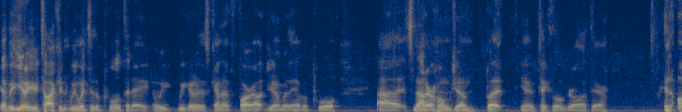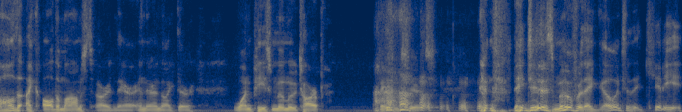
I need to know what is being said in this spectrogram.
yeah, but you know, you're talking. We went to the pool today, and we, we go to this kind of far out gym where they have a pool. Uh, it's not our home gym, but you know, take the little girl out there, and all the like all the moms are in there, and they're in like their one piece moo tarp bathing suits. and they do this move where they go into the kitty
